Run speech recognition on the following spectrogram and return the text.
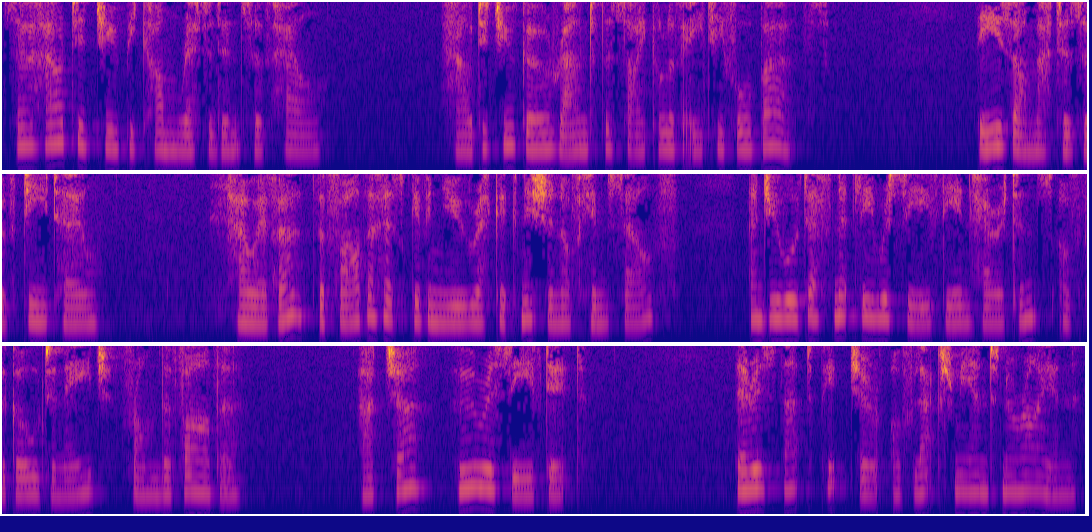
so how did you become residents of hell? How did you go around the cycle of 84 births? These are matters of detail. However, the Father has given you recognition of Himself, and you will definitely receive the inheritance of the Golden Age from the Father. Acha, who received it? There is that picture of Lakshmi and Narayan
